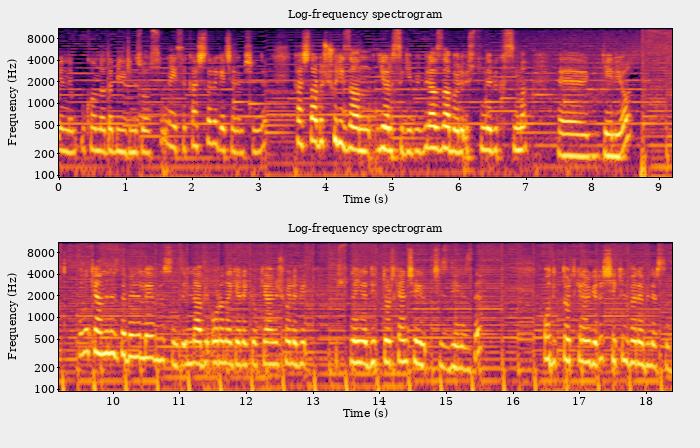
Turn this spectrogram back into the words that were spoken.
benim bu konuda da bilginiz olsun. Neyse kaşlara geçelim şimdi. Kaşlar da şu hizanın yarısı gibi biraz daha böyle üstünde bir kısmı e, geliyor. Bunu kendiniz de belirleyebilirsiniz. İlla bir orana gerek yok. Yani şöyle bir üstüne yine dikdörtgen çizdiğinizde o dikdörtgene göre şekil verebilirsiniz.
